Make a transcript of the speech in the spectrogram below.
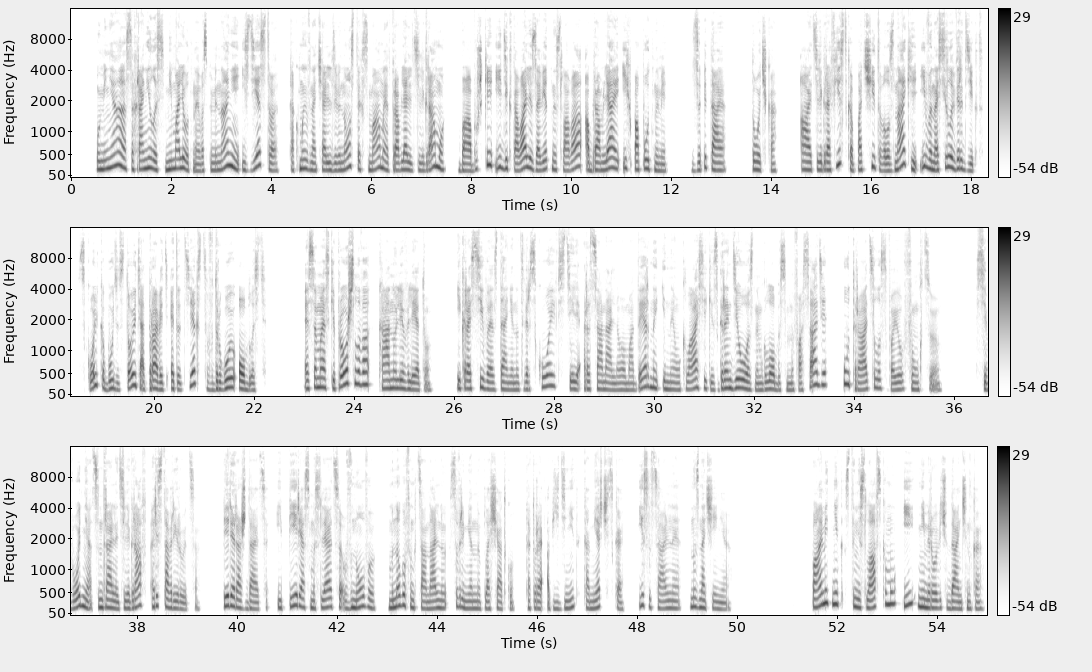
У меня сохранилось мимолетное воспоминание из детства, как мы в начале 90-х с мамой отправляли телеграмму бабушке и диктовали заветные слова, обрамляя их попутными. Запятая. Точка. А телеграфистка подсчитывала знаки и выносила вердикт. Сколько будет стоить отправить этот текст в другую область? СМСки прошлого канули в лету и красивое здание на Тверской в стиле рационального модерна и неоклассики с грандиозным глобусом на фасаде утратило свою функцию. Сегодня центральный телеграф реставрируется, перерождается и переосмысляется в новую многофункциональную современную площадку, которая объединит коммерческое и социальное назначение. Памятник Станиславскому и Немировичу Данченко.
